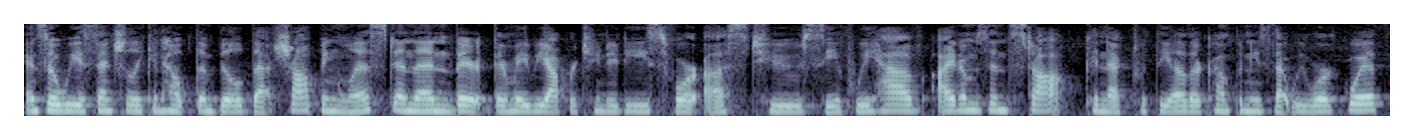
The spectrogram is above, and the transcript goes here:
And so we essentially can help them build that shopping list. And then there there may be opportunities for us to see if we have items in stock, connect with the other companies that we work with,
